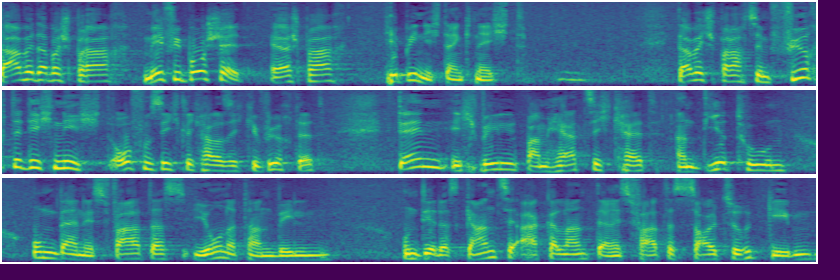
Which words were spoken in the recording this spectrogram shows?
David aber sprach, Mephibosheth, er sprach, hier bin ich dein Knecht. David sprach zu ihm, fürchte dich nicht, offensichtlich hat er sich gefürchtet, denn ich will Barmherzigkeit an dir tun, um deines Vaters Jonathan willen und dir das ganze Ackerland deines Vaters Saul zurückgeben.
